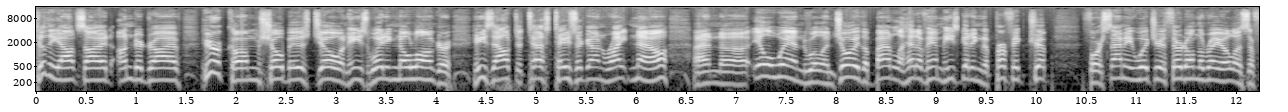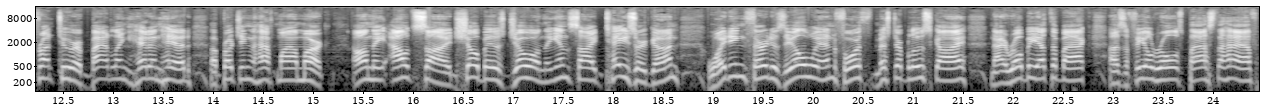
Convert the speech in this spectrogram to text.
to the outside underdrive. Here comes Showbiz Joe, and he's waiting no longer. He's out to test Taser Gun right now, and uh, Ill Wind will enjoy the battle ahead of him. He's getting the perfect trip for Sammy Widger, third on the rail, as the front two are battling head and head, approaching the half mile mark. On the outside, Showbiz Joe on the inside, Taser Gun. Waiting third is Ill Wind. Fourth, Mr. Blue Sky. Nairobi at the back as the field rolls past the half.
